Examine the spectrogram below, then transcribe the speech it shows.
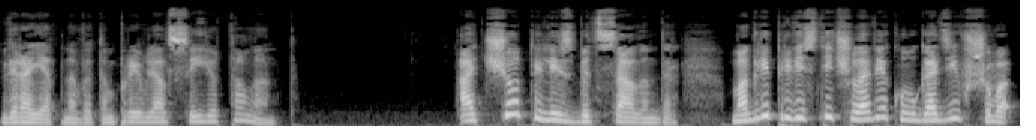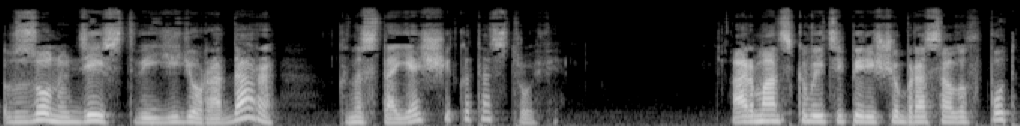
Вероятно, в этом проявлялся ее талант. Отчеты Лизбет Саландер могли привести человека, угодившего в зону действия ее радара, к настоящей катастрофе. Арманского и теперь еще бросало в пот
